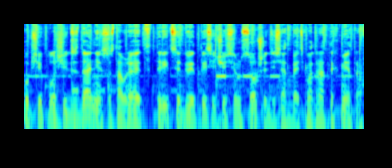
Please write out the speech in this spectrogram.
Общая площадь здания составляет 32 765 квадратных метров.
